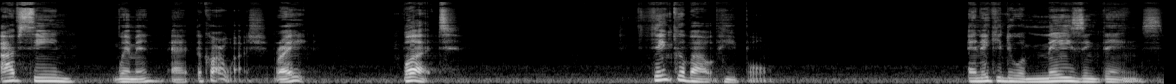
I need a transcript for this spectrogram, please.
I've seen women at the car wash, right? But think about people. And it can do amazing things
